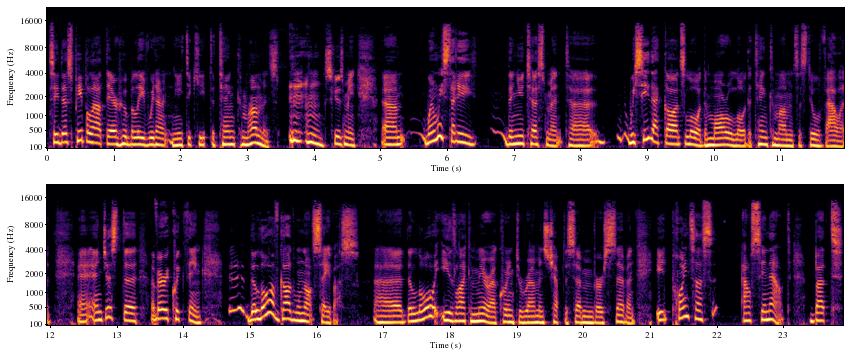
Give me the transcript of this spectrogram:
see, there's people out there who believe we don't need to keep the Ten Commandments. Excuse me. Um, when we study the New Testament, uh, we see that God's law, the moral law, the Ten Commandments are still valid. And, and just uh, a very quick thing. Uh, The law of God will not save us. Uh, the law is like a mirror, according to Romans chapter 7, verse 7. It points us our sin out, but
